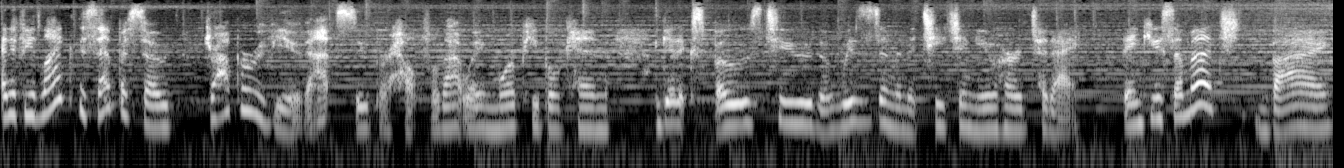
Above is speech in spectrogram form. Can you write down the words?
And if you like this episode, drop a review. That's super helpful. That way, more people can get exposed to the wisdom and the teaching you heard today. Thank you so much. Bye.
